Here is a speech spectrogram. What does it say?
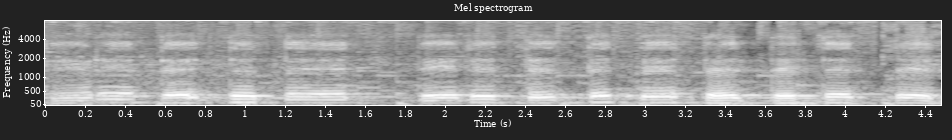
Tetet. Tetet.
